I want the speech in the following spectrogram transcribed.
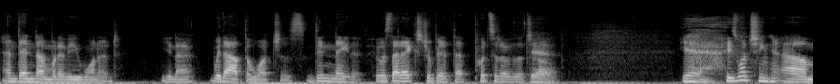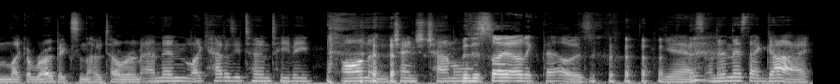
and then done whatever you wanted you know, without the watches. Didn't need it. It was that extra bit that puts it over the top. Yeah. Yeah, he's watching um like aerobics in the hotel room, and then like how does he turn TV on and change channels? With his psionic powers. yes, and then there's that guy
